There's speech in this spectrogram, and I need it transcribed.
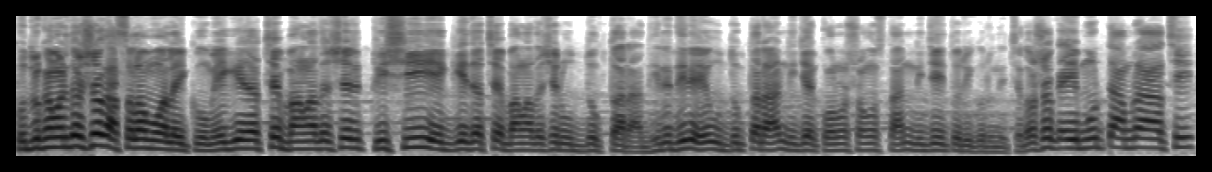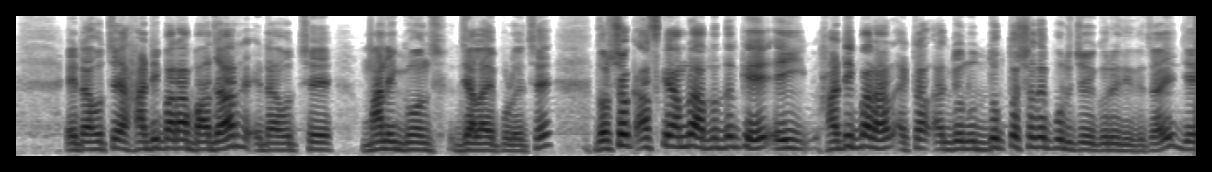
ক্ষুদ্র খামারি দর্শক, আসসালামু আলাইকুম। এগিয়ে যাচ্ছে বাংলাদেশের কৃষি, এগিয়ে যাচ্ছে বাংলাদেশের উদ্যোক্তারা। ধীরে ধীরে উদ্যোক্তারা নিজের কর্মসংস্থান নিজেই তৈরি করে নিচ্ছে। দর্শক, এই মুহূর্তে আমরা আছি, এটা হচ্ছে হাটিপাড়া বাজার, এটা হচ্ছে মানিকগঞ্জ জেলায় পড়েছে। দর্শক, আজকে আমরা আপনাদেরকে এই হাটিপাড়ার একটা, একজন উদ্যোক্তার সাথে পরিচয় করে দিতে চাই, যে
